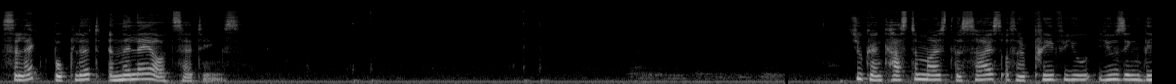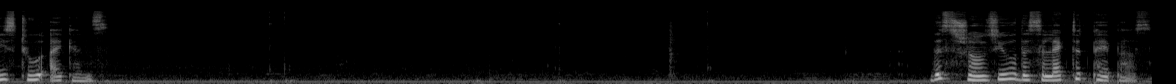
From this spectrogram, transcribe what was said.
Select Booklet in the Layout settings. You can customize the size of the preview using these two icons. This shows you the selected papers.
